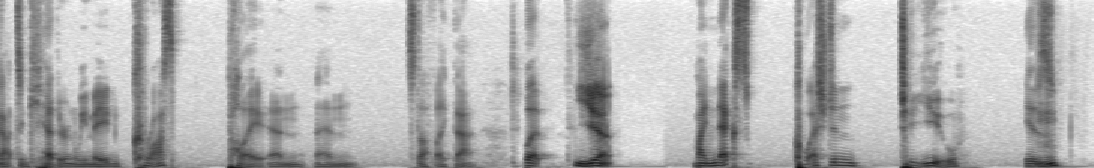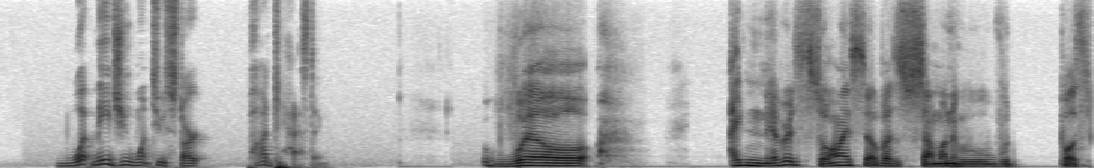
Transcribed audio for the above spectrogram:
got together and we made cross play and and stuff like that. But Yeah. my next question to you is what made you want to start podcasting? Well, I never saw myself as someone who would post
